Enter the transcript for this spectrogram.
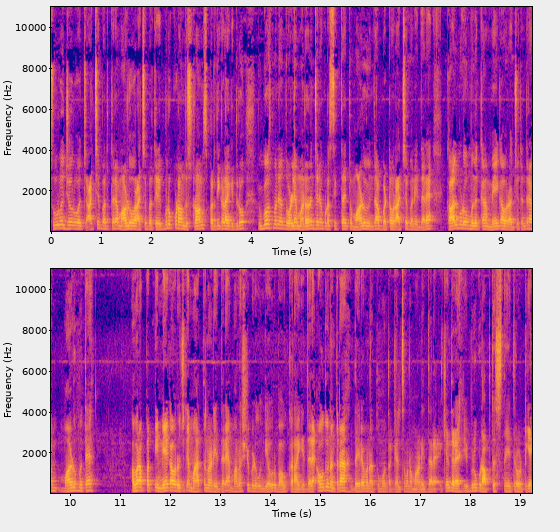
ಸೂರಜ್ ಅವರು ಆಚೆ ಬರ್ತಾರೆ, ಮಾಳು ಅವರು ಆಚೆ ಬರ್ತಾರೆ. ಇಬ್ಬರು ಕೂಡ ಒಂದು ಸ್ಟ್ರಾಂಗ್ ಸ್ಪರ್ಧಿಗಳಾಗಿದ್ದರು ಬಿಗ್ ಬಾಸ್ ಮನೆ ಒಂದು ಒಳ್ಳೆ ಮನೋರಂಜನೆ ಕೂಡ ಸಿಗ್ತಾ ಇತ್ತು ಮಾಳುವಿಂದ. ಬಟ್ ಅವರು ಆಚೆ ಬಂದಿದ್ದಾರೆ. ಕಾಲ್ ಮಾಡುವ ಮೂಲಕ ಮೇಘ ಅವರ ಜೊತೆ. ಅಂದರೆ ಮಾಳು ಮತ್ತೆ ಅವರ ಪತ್ನಿ ಮೇಘ ಅವರ ಜೊತೆ ಮಾತನಾಡಿದ್ದಾರೆ. ಮಹಾಲಕ್ಷ್ಮಿ ಬೆಳಗುಂದಿ ಅವರು ಭಾವುಕರಾಗಿದ್ದಾರೆ. ಹೌದು, ನಂತರ ಧೈರ್ಯವನ್ನು ತುಂಬುವಂಥ ಕೆಲಸವನ್ನು ಮಾಡಿದ್ದಾರೆ. ಏಕೆಂದರೆ ಇಬ್ಬರು ಕೂಡ ಆಪ್ತ ಸ್ನೇಹಿತರ ಒಟ್ಟಿಗೆ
